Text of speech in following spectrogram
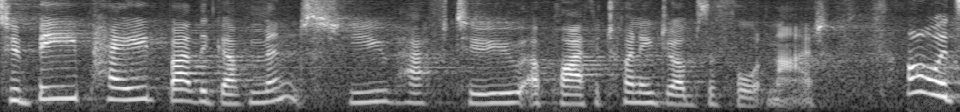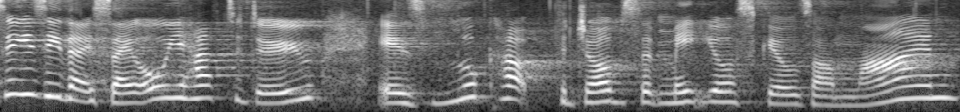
To be paid by the government, you have to apply for 20 jobs a fortnight. Oh, it's easy, they say. All you have to do is look up the jobs that meet your skills online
